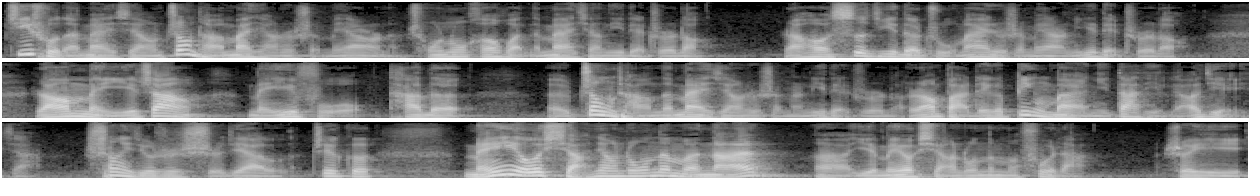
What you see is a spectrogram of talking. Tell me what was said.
基础的脉象，正常脉象是什么样的，从容和缓的脉象你得知道，然后四季的主脉是什么样，你也得知道，然后每一脏每一腑它的呃正常的脉象是什么，你得知道，然后把这个病脉你大体了解一下。剩下就是实践了，这个没有想象中那么难啊，也没有想象中那么复杂，所以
